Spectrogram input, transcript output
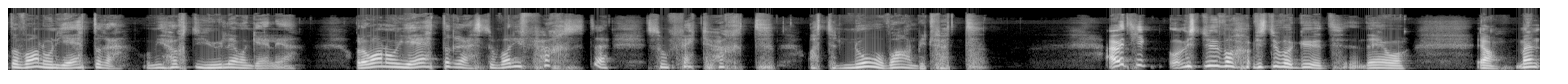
at det var noen gjetere, og vi hørte juleevangeliet. Og det var noen gjetere som var de første som fikk hørt at nå var han blitt født. Jeg vet ikke Hvis du var, hvis du var Gud Det er jo Ja. Men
